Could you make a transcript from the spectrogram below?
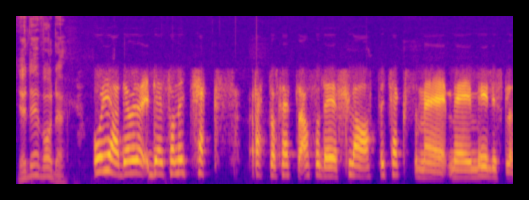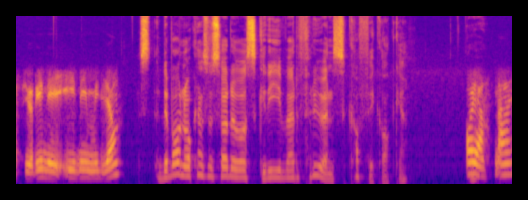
Ja, det var det. Å ja, det, er- det er sånne kjeks, rett og slett. Altså det er flate kjeks med, med melisglasur inni, inni midja. Det var noen som sa det var skriverfruens kaffekake. Å ja, nei.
